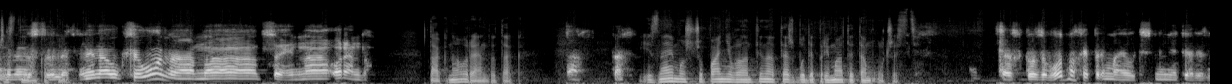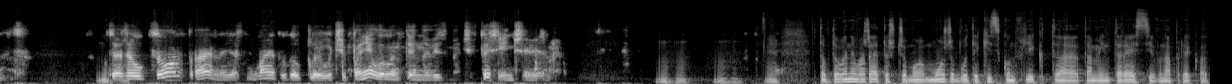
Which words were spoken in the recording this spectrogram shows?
вони виставляють. Не на аукціон, а на цей, на оренду. Так, на оренду, так. Так, так. І знаємо, що пані Валентина теж буде приймати там участь. Це хто завгодно хай приймає участь, мені яка різниця. Це ж аукціон, правильно, я ж не маю туди впливу. Чи пані Валентина візьме, чи хтось інший візьме. Угу, угу. Тобто ви не вважаєте, що може бути якийсь конфлікт е, там інтересів, наприклад.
